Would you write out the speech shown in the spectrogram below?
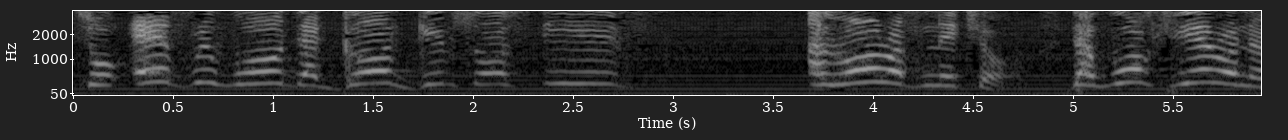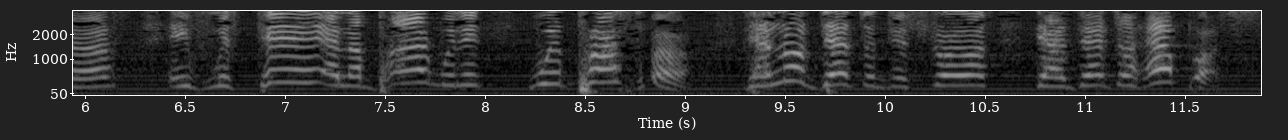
So every word that God gives us is a law of nature that works here on earth. If we stay and abide with it, we prosper. They're not there to destroy us, they are there to help us.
